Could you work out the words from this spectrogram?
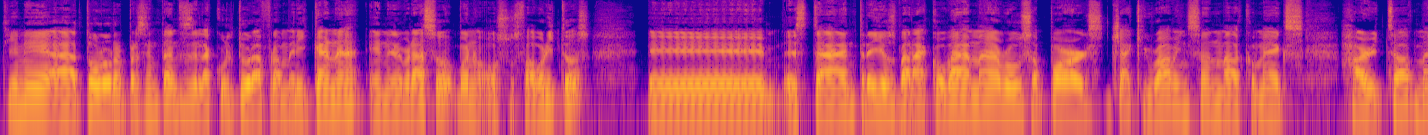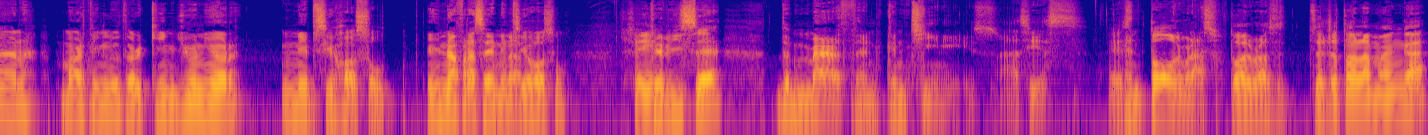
tiene a todos los representantes de la cultura afroamericana en el brazo, bueno, o sus favoritos. Eh, está entre ellos Barack Obama, Rosa Parks, Jackie Robinson, Malcolm X, Harry Tubman, Martin Luther King Jr., Nipsey Hussle. Y una frase de Nipsey. Hussle Sí. que dice, The marathon continues. Así es. Es En todo el brazo. todo el brazo. Se echó toda la manga.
